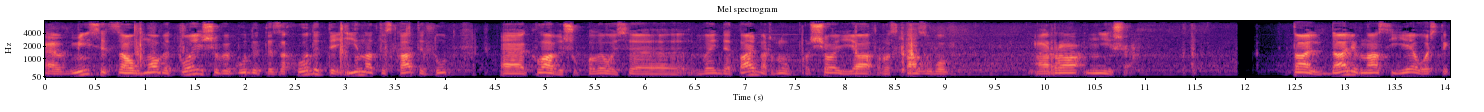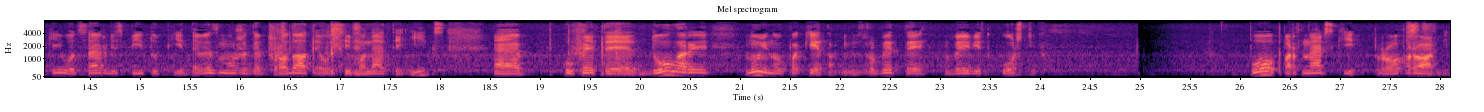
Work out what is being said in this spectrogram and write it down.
е, в місяць за умови тої, що ви будете заходити і натискати тут е, клавішу, коли ось е, вийде таймер, ну про що я розказував раніше. Далі, в нас є ось такий от сервіс P2P, де ви зможете продати оці монети X, купити долари, ну і навпаки, там, зробити вивід коштів по партнерській програмі.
